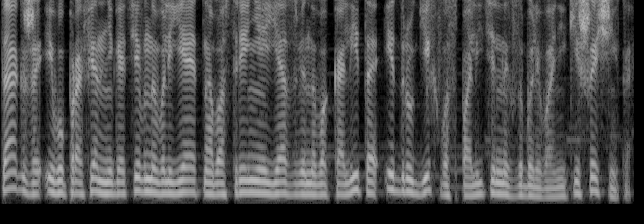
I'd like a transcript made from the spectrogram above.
Также ибупрофен негативно влияет на обострение язвенного колита и других воспалительных заболеваний кишечника.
